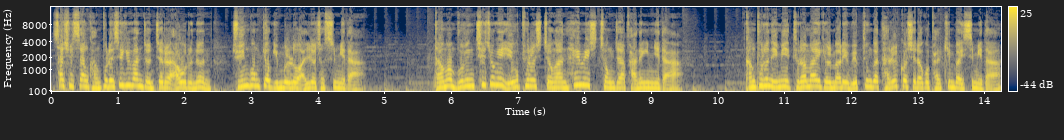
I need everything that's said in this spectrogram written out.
사실상 강풀의 세계관 전체를 아우르는 주인공격 인물로 알려졌습니다. 다음은 무빙 최종의 예고편을 시청한 해외 시청자 반응입니다. 강풀은 이미 드라마의 결말이 웹툰과 다를 것이라고 밝힌 바 있습니다.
